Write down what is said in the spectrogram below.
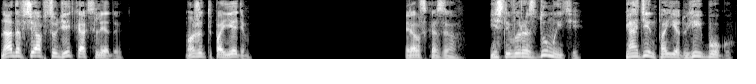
Надо все обсудить как следует. Может, поедем. Эл сказал, если вы раздумаете, я один поеду, ей-богу.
